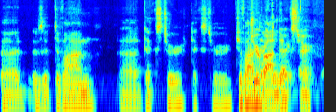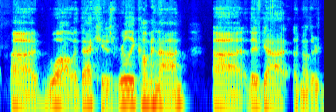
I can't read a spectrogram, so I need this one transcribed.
uh is it devon uh dexter? Dexter? Gervon, Gervon dexter. dexter uh, wow, that kid is really coming on. Uh, they've got another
